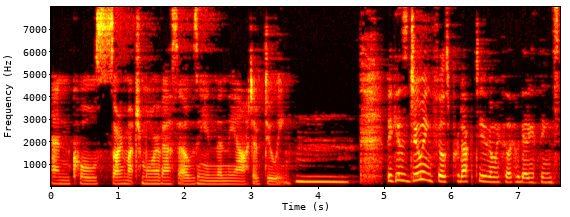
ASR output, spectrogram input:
and calls so much more of ourselves in than the art of doing. Mm. Because doing feels productive and we feel like we're getting things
